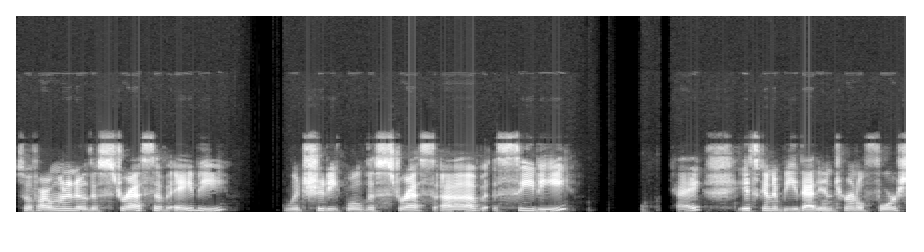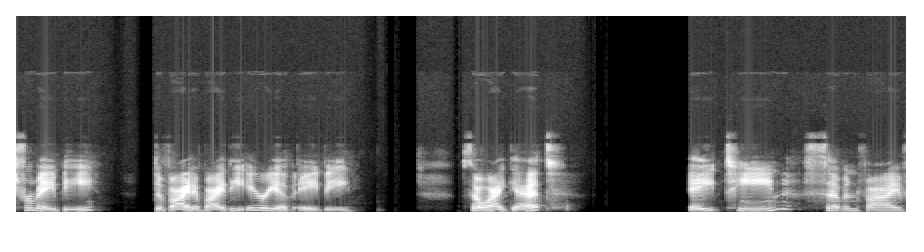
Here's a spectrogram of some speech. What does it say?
So if I want to know the stress of AB, which should equal the stress of CD, okay, it's going to be that internal force from AB divided by the area of AB. So I get 1875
